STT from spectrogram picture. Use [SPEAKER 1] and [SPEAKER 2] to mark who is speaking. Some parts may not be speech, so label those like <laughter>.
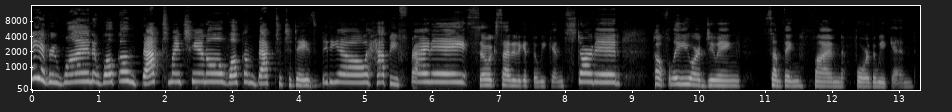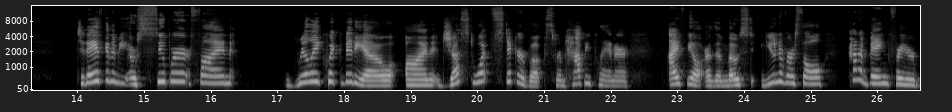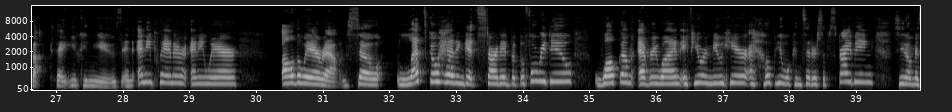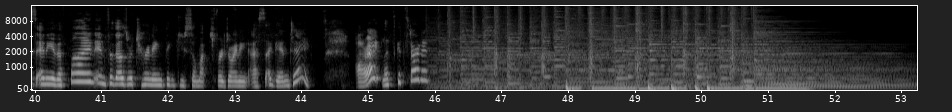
[SPEAKER 1] Hey everyone, welcome back to my channel. Welcome back to today's video. Happy Friday. So excited to get the weekend started. Hopefully you are doing something fun for the weekend. Today is going to be a super fun, really quick video on just what sticker books from Happy Planner I feel are the most universal kind of bang for your buck that you can use in any planner, anywhere all the way around. So let's go ahead and get started. But before we do, welcome everyone. If you are new here, I hope you will consider subscribing so you don't miss any of the fun. And for those returning, thank you so much for joining us again today. All right, let's get started.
